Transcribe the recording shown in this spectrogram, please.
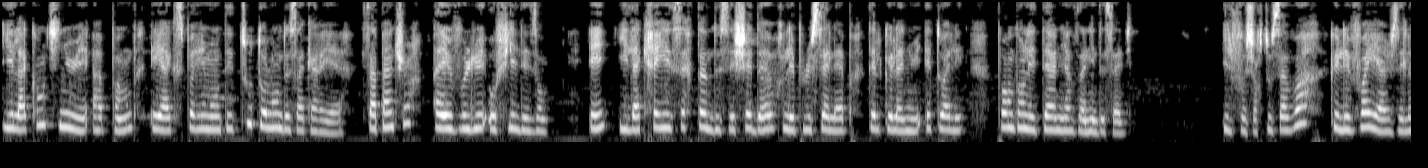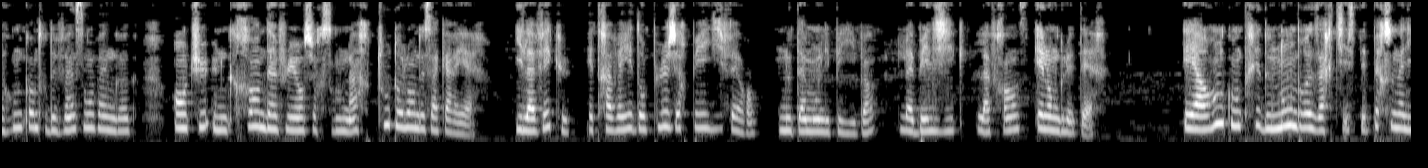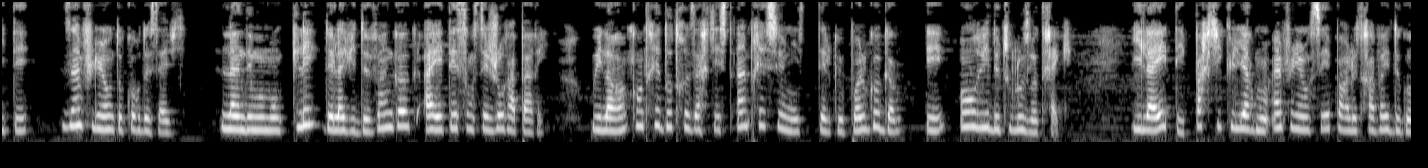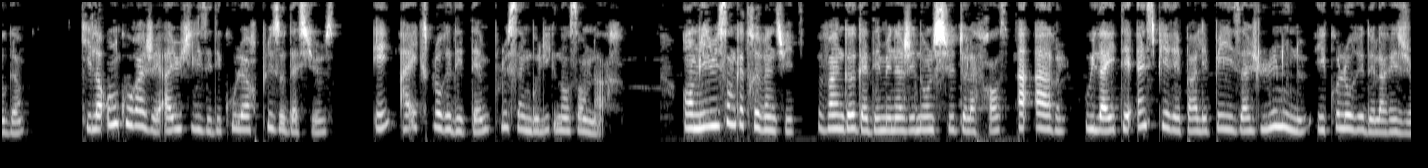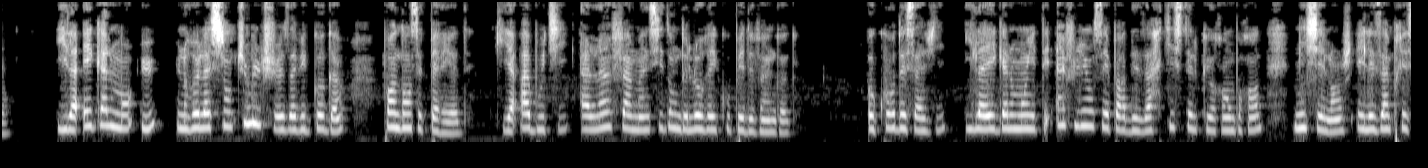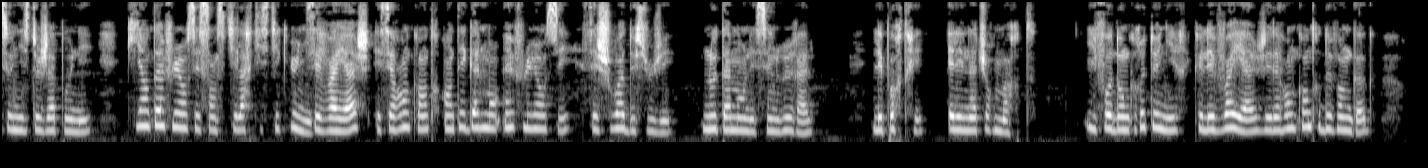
il a continué à peindre et à expérimenter tout au long de sa carrière. Sa peinture a évolué au fil des ans et il a créé certains de ses chefs-d'œuvre les plus célèbres, tels que La Nuit étoilée, pendant les dernières années de sa vie. Il faut surtout savoir que les voyages et les rencontres de Vincent Van Gogh ont eu une grande influence sur son art tout au long de sa carrière. Il a vécu et travaillé dans plusieurs pays différents, notamment les Pays-Bas, la Belgique, la France et l'Angleterre, et a rencontré de nombreux artistes et personnalités influentes au cours de sa vie. L'un des moments clés de la vie de Van Gogh a été son séjour à Paris, où il a rencontré d'autres artistes impressionnistes tels que Paul Gauguin et Henri de Toulouse-Lautrec. Il a été particulièrement influencé par le travail de Gauguin, qui l'a encouragé à utiliser des couleurs plus audacieuses et à explorer des thèmes plus symboliques dans son art. En 1888, Van Gogh a déménagé dans le sud de la France, à Arles, où il a été inspiré par les paysages lumineux et colorés de la région. Il a également eu une relation tumultueuse avec Gauguin pendant cette période, qui a abouti à l'infâme incident de l'oreille coupée de Van Gogh. Au cours de sa vie, il a également été influencé par des artistes tels que Rembrandt, Michel-Ange et les impressionnistes japonais, qui ont influencé son style artistique unique. Ses voyages et ses rencontres ont également influencé ses choix de sujets, notamment les scènes rurales, les portraits et les natures mortes. Il faut donc retenir que les voyages et les rencontres de Van Gogh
